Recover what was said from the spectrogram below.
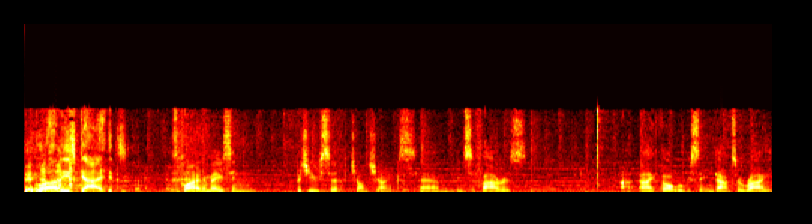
who are these guys? It's quite an amazing producer, John Shanks, um, insofar as I, I thought we were sitting down to write,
